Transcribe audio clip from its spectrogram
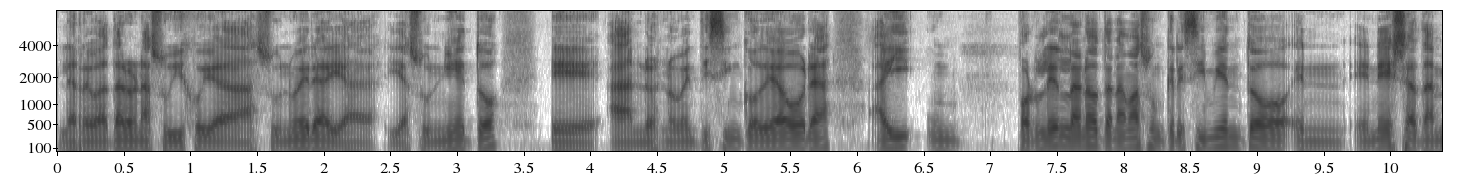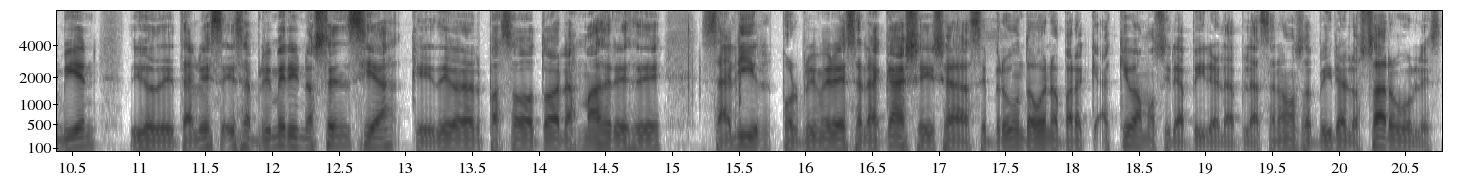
le arrebataron a su hijo y a su nuera y a, y a su nieto, eh, a los 95 de ahora. Hay un por leer la nota nada más un crecimiento en, en, ella también, digo, de tal vez esa primera inocencia que debe haber pasado a todas las madres de salir por primera vez a la calle, ella se pregunta, bueno, ¿para qué, a qué vamos a ir a pedir a la plaza? ¿No vamos a pedir a los árboles?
